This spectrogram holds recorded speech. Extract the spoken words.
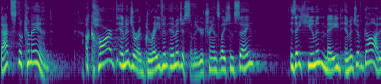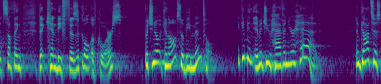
That's the command. A carved image or a graven image, as some of your translations say, is a human made image of God. It's something that can be physical, of course, but you know, it can also be mental. It can be an image you have in your head. And God says,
